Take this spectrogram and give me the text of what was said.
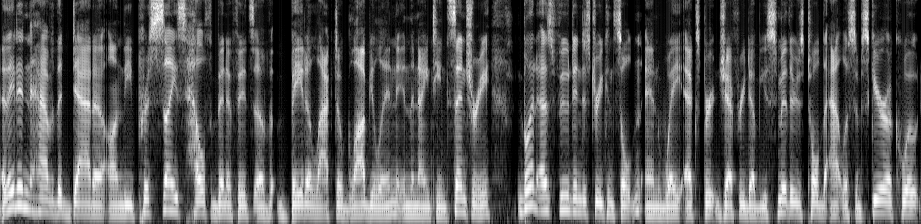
And they didn't have the data on the precise health benefits of beta lactoglobulin in the 19th century, but as food industry consultant and whey expert Jeffrey W. Smithers told Atlas Obscura, quote,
